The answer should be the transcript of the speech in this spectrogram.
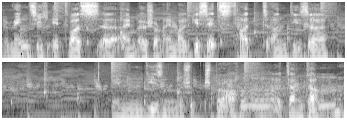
wenn sich etwas äh, ein, äh, schon einmal gesetzt hat an dieser in diesen Sprachen Tamtam,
